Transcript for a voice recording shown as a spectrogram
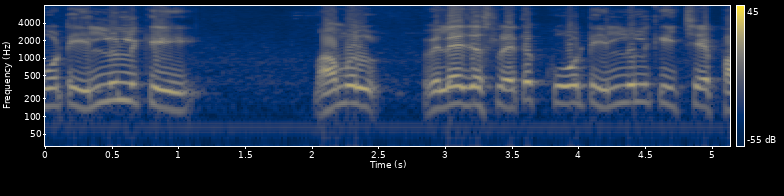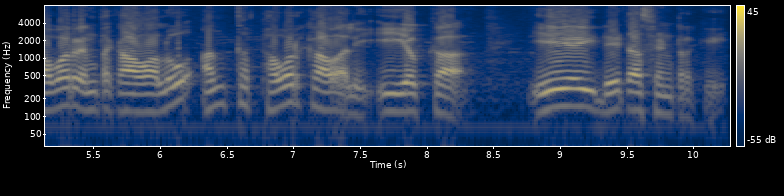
కోటి ఇల్లులకి మామూలు విలేజెస్లో అయితే కోటి ఇల్లులకి ఇచ్చే పవర్ ఎంత కావాలో అంత పవర్ కావాలి ఈ యొక్క ఏఐ డేటా సెంటర్కి.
